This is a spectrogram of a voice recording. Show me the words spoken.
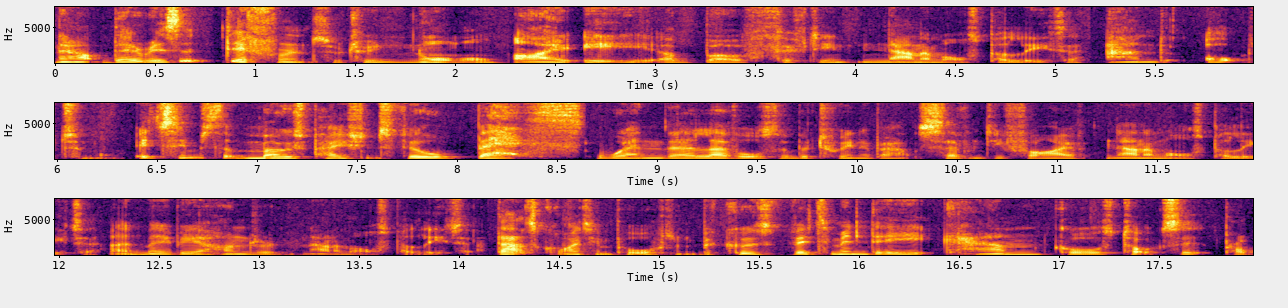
Now, there is a difference between normal, i.e., above 15 nanomoles per litre, and optimal. It seems that most patients feel best when their levels are between about 75 nanomoles per litre and maybe 100 nanomoles per litre. That's quite important because vitamin D can cause toxic problems.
